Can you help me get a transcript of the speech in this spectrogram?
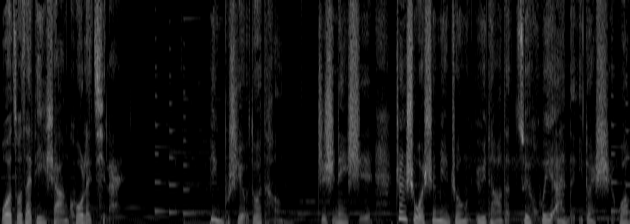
我坐在地上哭了起来，并不是有多疼。只是那时正是我生命中遇到的最灰暗的一段时光。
